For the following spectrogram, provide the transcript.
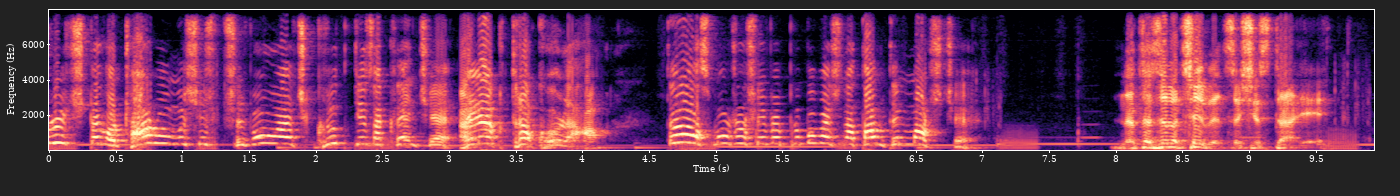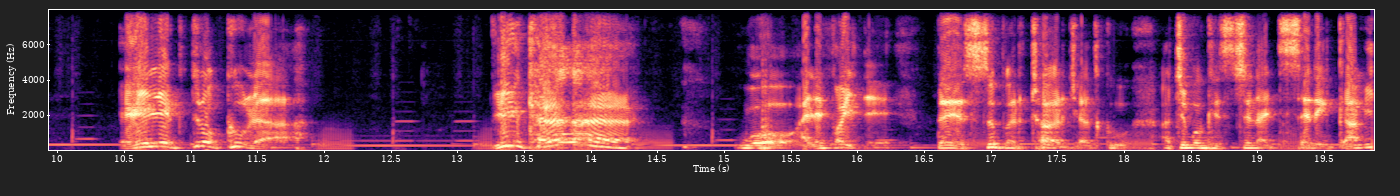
użyć tego czaru musisz przywołać krótkie zaklęcie Elektrokula. Teraz możesz je wypróbować na tamtym maszcie. No to zobaczymy, co się stanie. Elektrokula. Ike! Wow, ale fajny. To jest super czar, dziadku. A czy mogę strzelać z serynkami?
